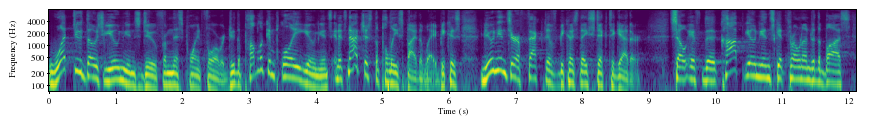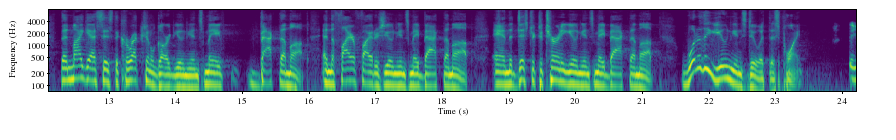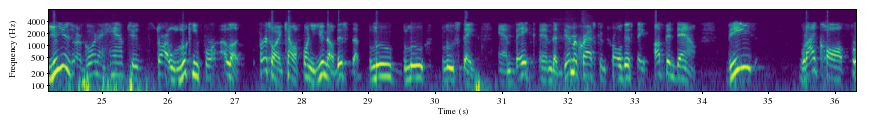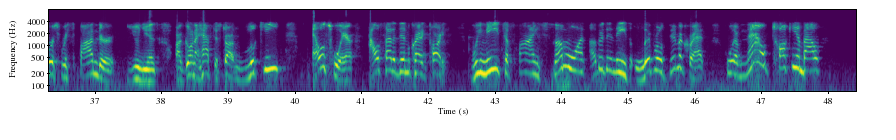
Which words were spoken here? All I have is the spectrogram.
What do those unions do from this point forward? Do the public employee unions, and it's not just the police, by the way, because unions are effective because they stick together. So if the cop unions get thrown under the bus, then my guess is the correctional guard unions may back them up, and the firefighters unions may back them up, and the district attorney unions may back them up. What do the unions do at this point? The unions are going to have to start looking for, look, first of all, in California, you know this is a blue, blue, blue state, and they and the Democrats control this state up and down. These, what I call first responder unions, are going to have to start looking elsewhere outside of the Democratic Party. We need to find someone other than these liberal Democrats who are now talking about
